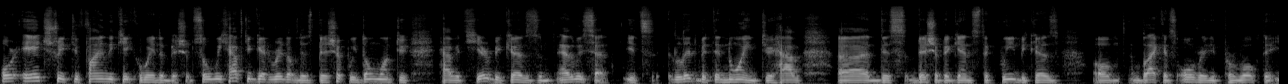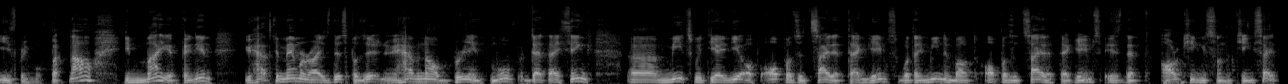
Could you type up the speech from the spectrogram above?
or h3 to finally kick away the bishop. So we have to get rid of this bishop. We don't want to have it here because as we said it's a little bit annoying to have uh, this bishop against the queen because um, black has already provoked the e3 move. But now in my opinion you have to memorize this position. You have now a brilliant move that i think uh, meets with the idea of opposite side attack games. What i mean about opposite side attack games is that our king is on the king side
